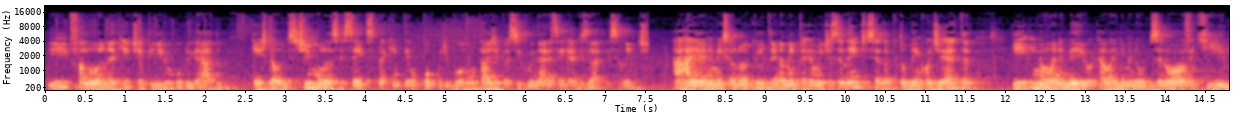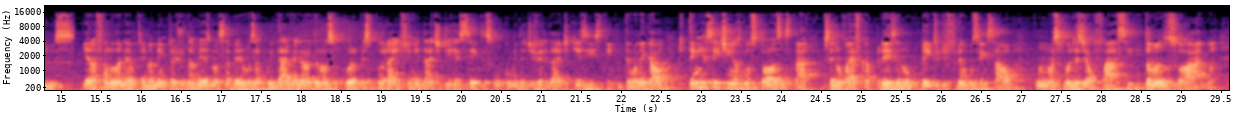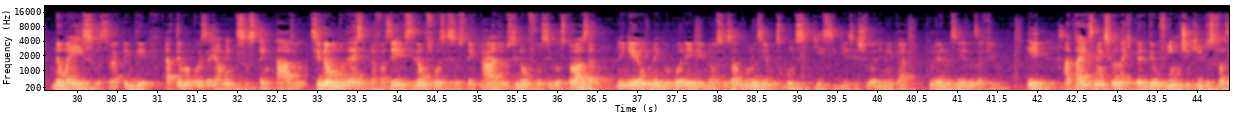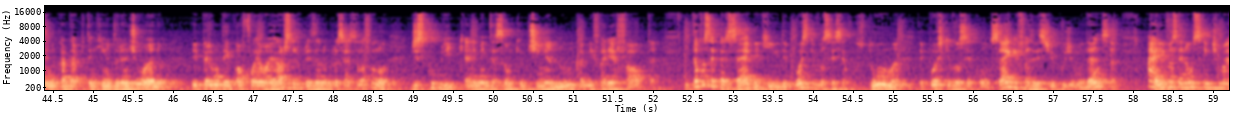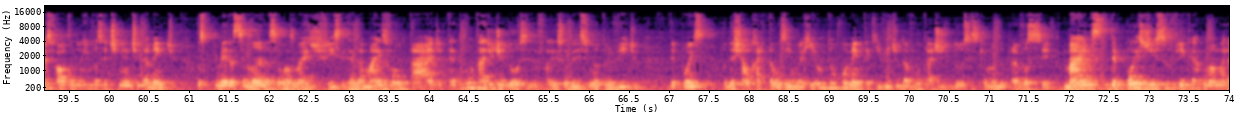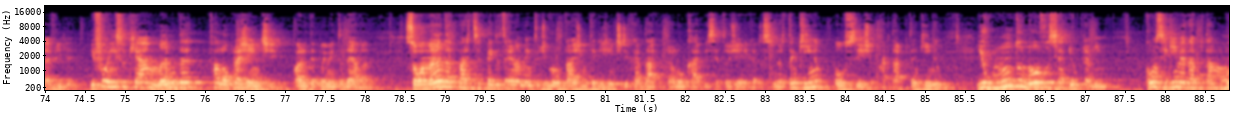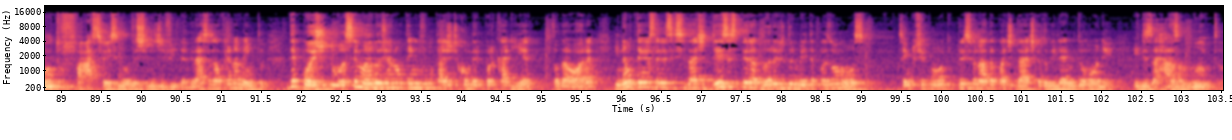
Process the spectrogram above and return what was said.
e falou né, que a gente é incrível, obrigado, que a gente dá um estímulo, as receitas para quem tem um pouco de boa vontade para se cuidar e se realizar. Excelente. A Rayane mencionou que o treinamento é realmente excelente, se adaptou bem com a dieta e em um ano e meio ela eliminou 19 quilos. E ela falou, né, o treinamento ajuda mesmo a sabermos a cuidar melhor do nosso corpo e explorar a infinidade de receitas com comida de verdade que existem. Então é legal que tem receitinhas gostosas, tá? Você não vai ficar presa no peito de frango sem sal com umas folhas de alface e tomando sua água. Não é isso, você vai aprender a ter uma coisa realmente sustentável. Se não desse para fazer, se não fosse sustentável, se não fosse gostosa, nem eu, nem o Rony, nem nossos alunos íamos conseguir seguir esse estilo alimentar por anos e anos a fio. E a Thaís menciona que perdeu 20 quilos fazendo cardápio tanquinho durante um ano. E perguntei qual foi a maior surpresa no processo, ela falou: descobri que a alimentação que eu tinha nunca me faria falta. Então você percebe que depois que você se acostuma, depois que você consegue fazer esse tipo de mudança, aí você não sente mais falta do que você tinha antigamente. As primeiras semanas são as mais difíceis, ainda mais vontade, até vontade de doces. Eu falei sobre isso em outro vídeo. Depois vou deixar um cartãozinho aqui, ou então comenta aqui vídeo da vontade de doces que eu mando para você. Mas depois disso fica uma maravilha. E foi isso que a Amanda falou pra gente. Olha o depoimento dela. Sou Amanda, participei do treinamento de montagem inteligente de cardápio para low carb cetogênica do Sr. Tanquinho, ou seja, o cardápio Tanquinho, e o mundo novo se abriu para mim. Consegui me adaptar muito fácil a esse novo estilo de vida, graças ao treinamento. Depois de duas semanas, já não tenho vontade de comer porcaria toda hora e não tenho essa necessidade desesperadora de dormir depois do almoço. Sempre fico muito impressionada com a didática do Guilherme e do Rony. Eles arrasam muito.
